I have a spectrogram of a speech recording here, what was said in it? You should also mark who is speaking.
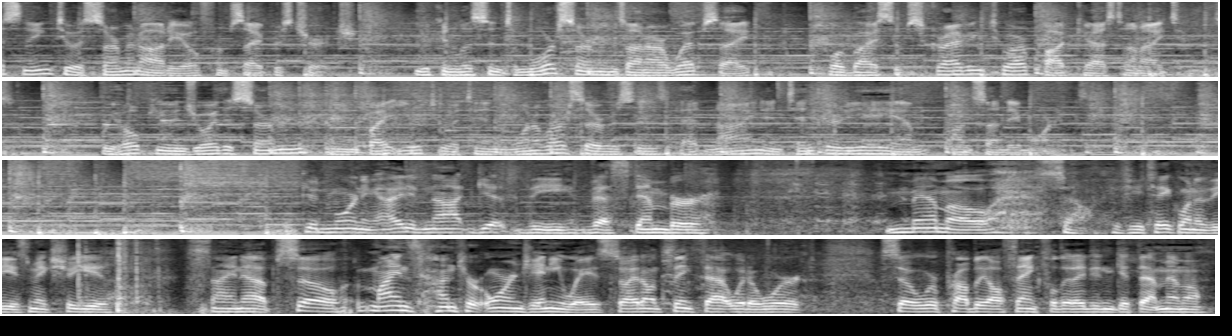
Speaker 1: listening to a sermon audio from Cypress Church. You can listen to more sermons on our website or by subscribing to our podcast on iTunes. We hope you enjoy the sermon and invite you to attend one of our services at 9 and 10:30 a.m. on Sunday mornings.
Speaker 2: Good morning. I did not get the Vestember memo, so if you take one of these, make sure you sign up. So mine's Hunter Orange, anyways, so I don't think that would have worked. So we're probably all thankful that I didn't get that memo.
